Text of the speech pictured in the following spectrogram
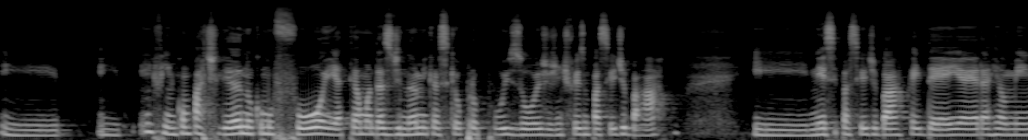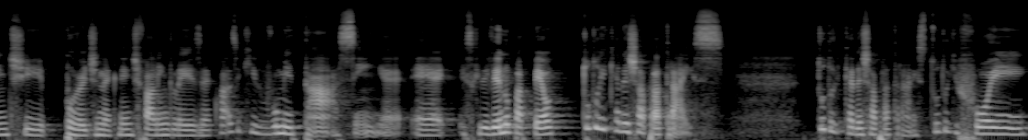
e e, enfim, compartilhando como foi, até uma das dinâmicas que eu propus hoje. A gente fez um passeio de barco. E nesse passeio de barco a ideia era realmente purge, né, que a gente fala em inglês, é quase que vomitar, assim, é, é escrever no papel tudo que quer deixar para trás, tudo que quer deixar para trás, tudo que foi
